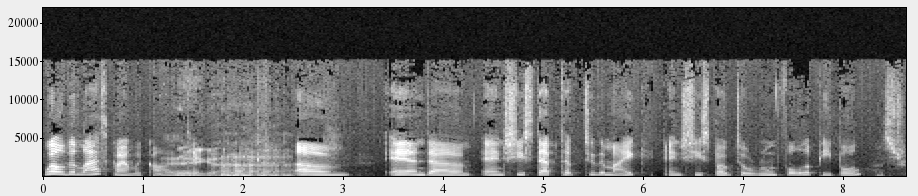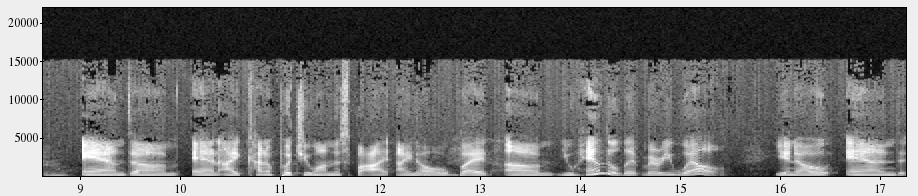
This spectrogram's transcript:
Well, the last Comic Con. There you go. um, and um, and she stepped up to the mic and she spoke to a room full of people. That's true. And um, and I kind of put you on the spot, I know, but um, you handled it very well, you know. And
